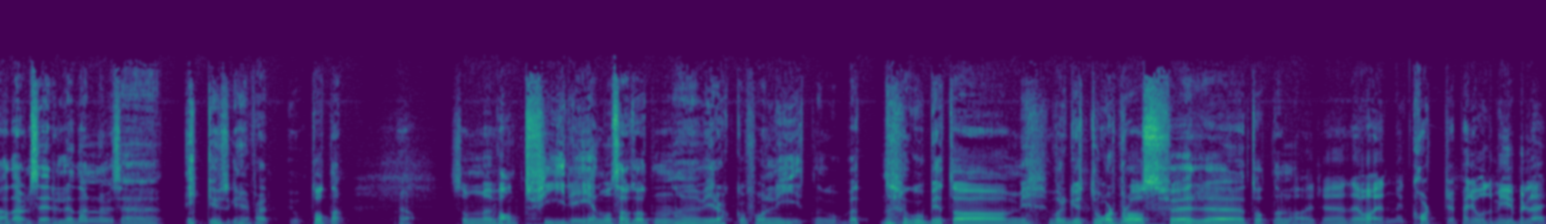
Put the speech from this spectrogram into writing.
Ja, det er vel serielederen, hvis jeg ikke husker helt feil. Jo, Tottenham. Som vant 4-1 mot Southampton. Eh, Vi rakk å få en liten godbit, godbit av vår gutt Warpros før Tottenham. Det, var, eh, det var en kort periode med jubel der.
